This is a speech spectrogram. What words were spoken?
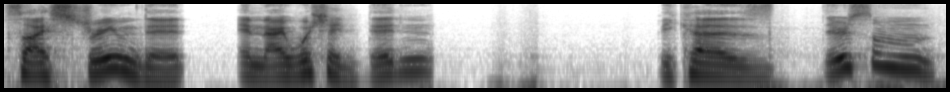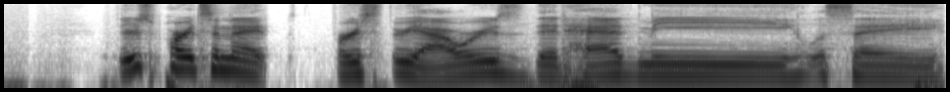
so I streamed it, and I wish I didn't because there's some there's parts in that first three hours that had me let's say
